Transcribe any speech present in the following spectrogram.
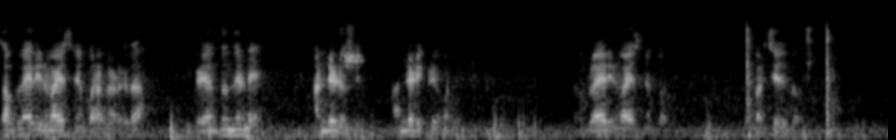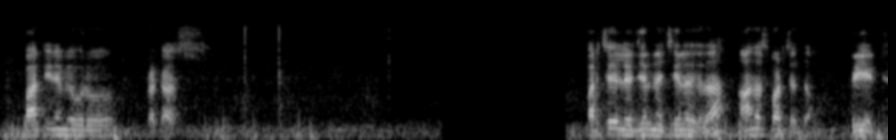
supplier invoice number అన్నాడు కదా ఇక్కడ ఎంత ఉందండి? హండ్రెడ్ ఉంది. హండ్రెడ్ ఇక్కడ ఇవ్వండి. Supplier invoice number. పర్చేజ్లో పార్టీ నేమ్ ఎవరు? ప్రకాష్. పర్చేజ్ లెడ్జర్ నేను చేయలేదు కదా ఆన్ ద స్పాట్ చేద్దాం. క్రియేట్కి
